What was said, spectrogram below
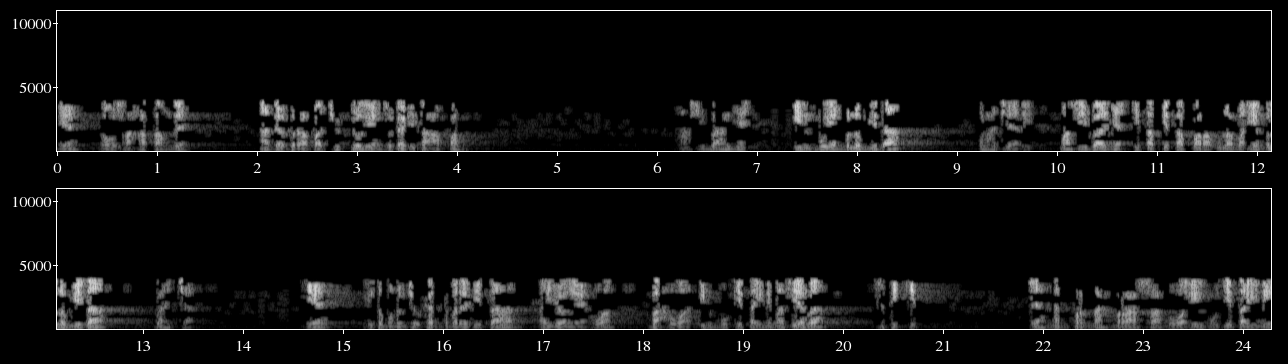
Ya, nggak usah hatam deh. Ada berapa judul yang sudah kita hafal? Masih banyak ilmu yang belum kita pelajari. Masih banyak kitab-kitab para ulama yang belum kita baca. Ya, itu menunjukkan kepada kita ayol ikhwah bahwa ilmu kita ini masih apa? Sedikit. Jangan pernah merasa bahwa ilmu kita ini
